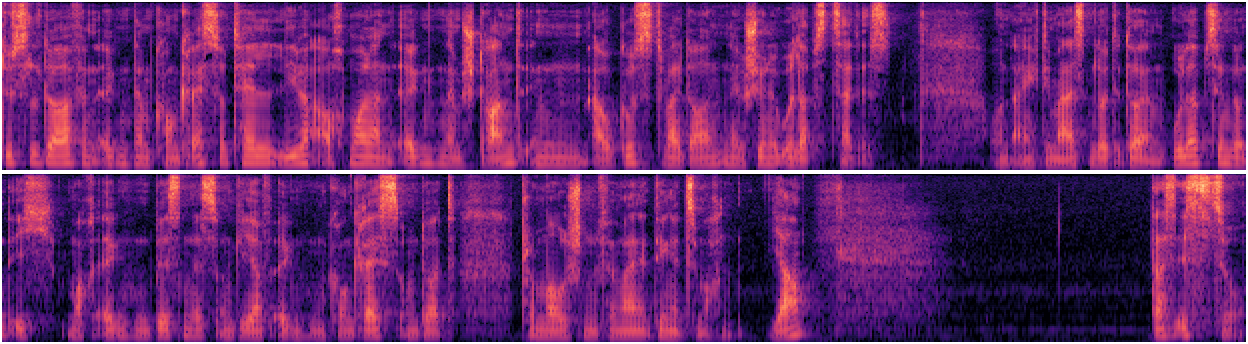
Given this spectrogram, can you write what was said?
Düsseldorf in irgendeinem Kongresshotel lieber auch mal an irgendeinem Strand im August, weil da eine schöne Urlaubszeit ist. Und eigentlich die meisten Leute da im Urlaub sind und ich mache irgendein Business und gehe auf irgendeinen Kongress, um dort Promotion für meine Dinge zu machen. Ja, das ist so.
